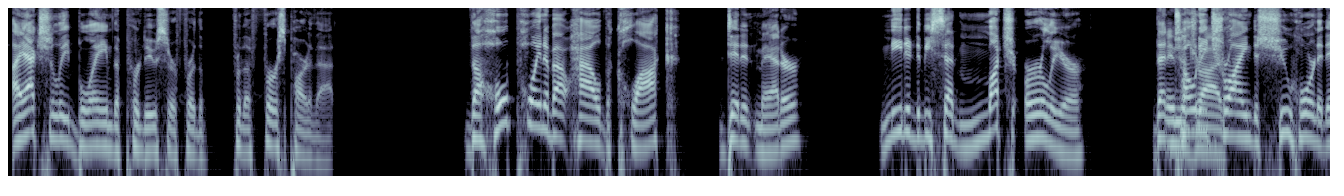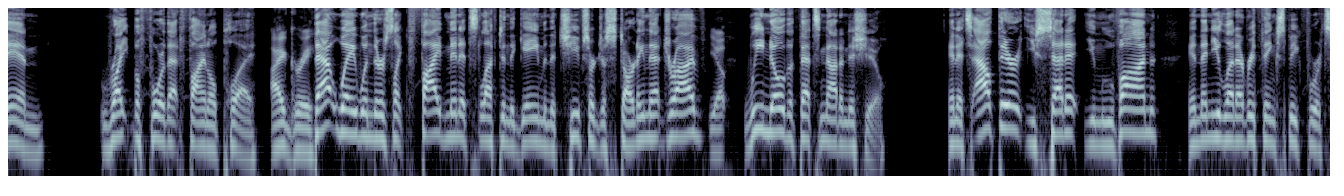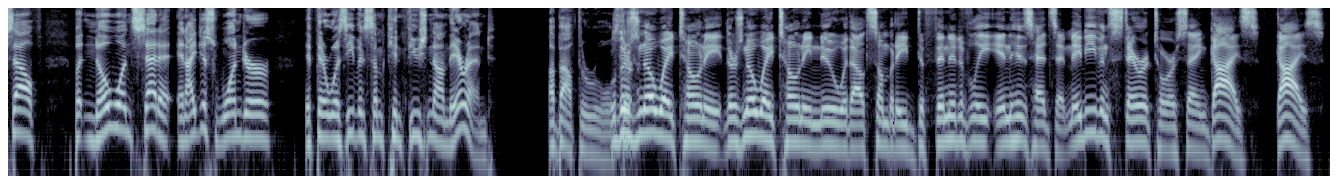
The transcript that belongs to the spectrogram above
I actually blame the producer for the for the first part of that. The whole point about how the clock didn't matter needed to be said much earlier than In Tony trying to shoehorn it in right before that final play. I agree. That way, when there's like five minutes left in the game and the Chiefs are just starting that drive, Yep. we know that that's not an issue. And it's out there, you said it, you move on, and then you let everything speak for itself. But no one said it. And I just wonder if there was even some confusion on their end about the rules. Well, there's no way Tony. There's no way Tony knew without somebody definitively in his headset, maybe even Steratore saying, "Guys, guys,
